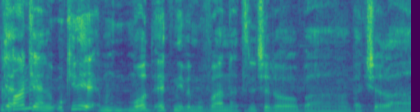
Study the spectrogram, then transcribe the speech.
נכון? כן, כן, הוא כאילו מאוד אתני ומובן, הצליל שלו ב- בהקשר ה...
